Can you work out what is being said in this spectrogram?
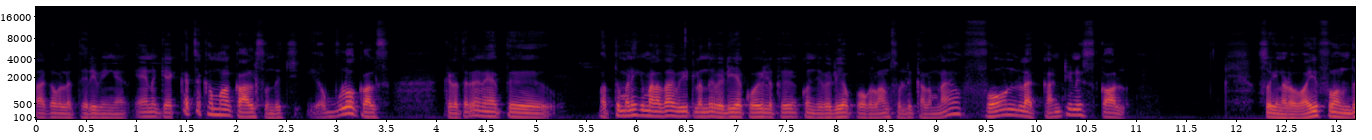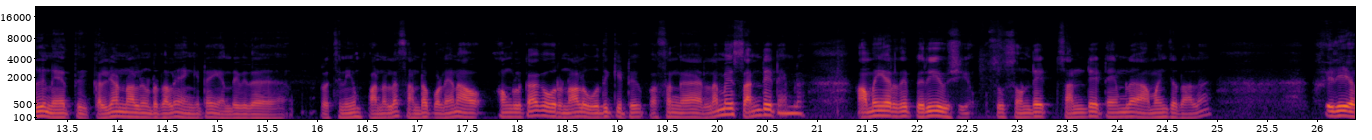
தகவலை தெரிவிங்க. எனக்கு எக்கச்சக்கமாக கால்ஸ் வந்துச்சு. எவ்வளோ கால்ஸ்? கிட்டத்தட்ட நேற்று பத்து மணிக்கு மேலே தான் வீட்டிலேருந்து வெளியே கோயிலுக்கு கொஞ்சம் வெளியே போகலான்னு சொல்லி கிளம்புனேன். ஃபோனில் கண்டினியூஸ் கால். ஸோ என்னோடய ஒய்ஃப் வந்து நேற்று கல்யாண நாளுன்றதால என்கிட்ட எந்தவித பிரச்சனையும் பண்ணலை சண்டை போடல. ஏன்னா அவங்களுக்காக ஒரு நாள் ஒதுக்கிட்டு பசங்க எல்லாமே சண்டே டைமில் அமையிறதே பெரிய விஷயம். ஸோ சண்டே சண்டே டைமில் அமைஞ்சதால் வெளியே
